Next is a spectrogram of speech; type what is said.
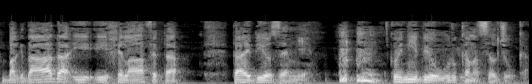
Bagdada i, i hilafeta, taj dio zemlje, koji nije bio u rukama Selđuka.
